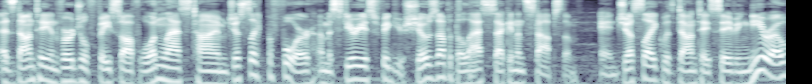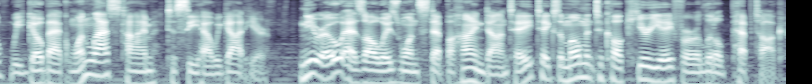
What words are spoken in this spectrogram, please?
As Dante and Vergil face off one last time, just like before, a mysterious figure shows up at the last second and stops them. And just like with Dante saving Nero, we go back one last time to see how we got here. Nero, as always one step behind Dante, takes a moment to call Kyrie for a little pep talk.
